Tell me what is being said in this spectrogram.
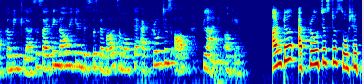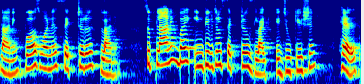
upcoming classes. I think now we can discuss about some of the approaches of planning. Okay. Under approaches to social planning, first one is sectoral planning. So planning by individual sectors like education, health,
